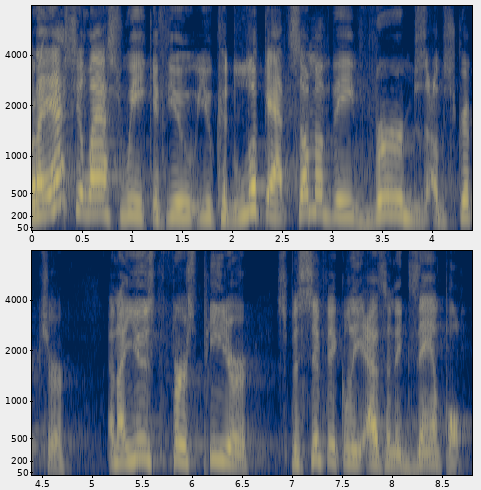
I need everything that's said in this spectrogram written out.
But I asked you last week if you, you could look at some of the verbs of Scripture, and I used 1 Peter specifically as an example.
